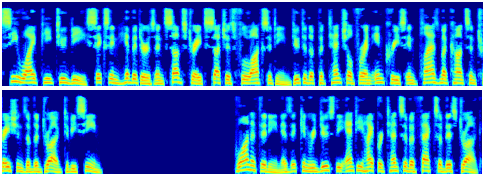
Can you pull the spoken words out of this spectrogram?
CYP2D6 inhibitors and substrates such as fluoxetine due to the potential for an increase in plasma concentrations of the drug to be seen. Guanethidine as it can reduce the antihypertensive effects of this drug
